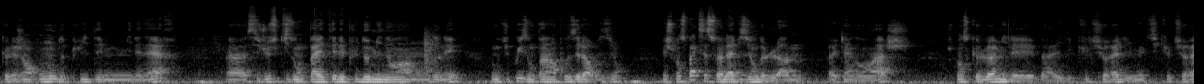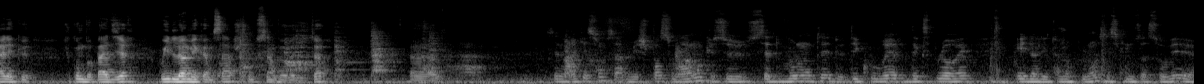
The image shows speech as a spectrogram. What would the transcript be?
que les gens ont depuis des millénaires. c'est juste qu'ils n'ont pas été les plus dominants à un moment donné. Donc du coup, ils n'ont pas imposé leur vision. Mais je pense pas que ce soit la vision de l'homme avec un grand H. Je pense que l'homme, il, est, bah, il est culturel, il est multiculturel et que du coup, on ne peut pas dire oui, l'homme est comme ça. Je trouve que c'est un peu réducteur. Euh, c'est une vraie question, ça. Mais je pense vraiment que cette volonté de découvrir, d'explorer et d'aller toujours plus loin, c'est ce qui nous a sauvés. Euh,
